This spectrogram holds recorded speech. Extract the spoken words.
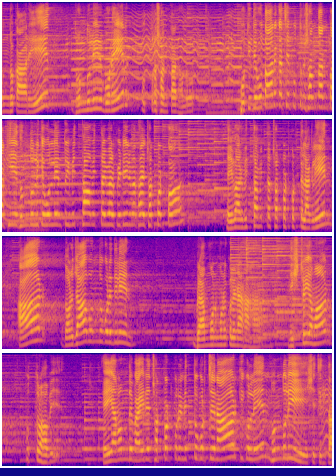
অন্ধকারে ধন্দুলির বোনের পুত্র সন্তান হলো। পতি দেবতার কাছে পুত্র সন্তান পাঠিয়ে ধুন্দুলিকে বললেন, তুই মিথ্যা মিথ্যা, এবার পেটের ব্যথায় ছটপট কর। এইবার মিথ্যা মিথ্যা ছটপট করতে লাগলেন আর দরজা বন্ধ করে দিলেন। ব্রাহ্মণ মনে করলেন হা হা নিশ্চয়ই আমার পুত্র হবে। এই আনন্দে বাইরে ছটপট করে নৃত্য করছেন আর কি করলেন ধুন্দুলি? সে চিন্তা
